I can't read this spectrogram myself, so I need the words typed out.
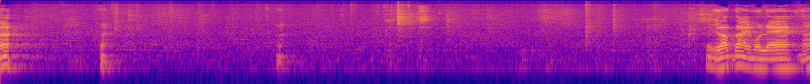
ฮะฮะฮะรับได้หมดแล้วนะ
